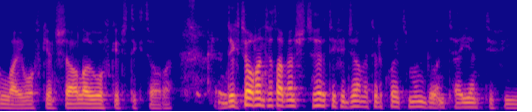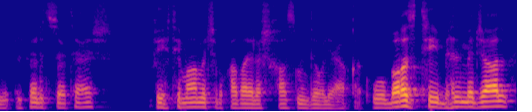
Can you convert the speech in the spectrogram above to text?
الله يوفقك إن شاء الله ويوفقك دكتورة. شكرا. دكتورة أنت طبعا اشتهرتي في جامعة الكويت منذ أن تعينتي في 2019 في اهتمامك بقضايا الأشخاص من ذوي الاعاقه وبرزتي بهالمجال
